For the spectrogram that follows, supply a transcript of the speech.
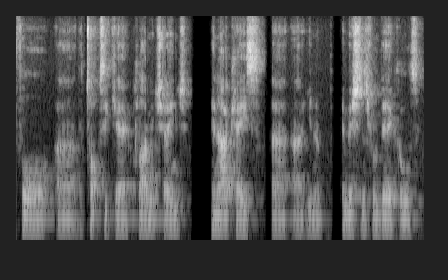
for uh, the toxic air, climate change, in our case, uh, uh you know, emissions from vehicles,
